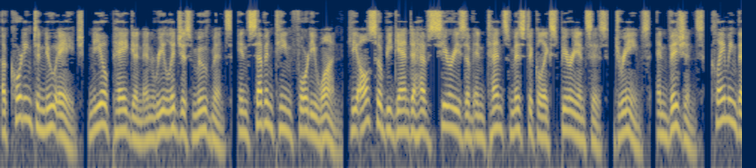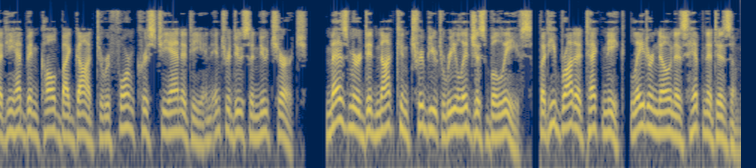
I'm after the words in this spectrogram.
According to New Age, neo-pagan and religious movements, in 1741, he also began to have series of intense mystical experiences, dreams, and visions, claiming that he had been called by God to reform Christianity and introduce a new church. Mesmer did not contribute religious beliefs, but he brought a technique, later known as hypnotism,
